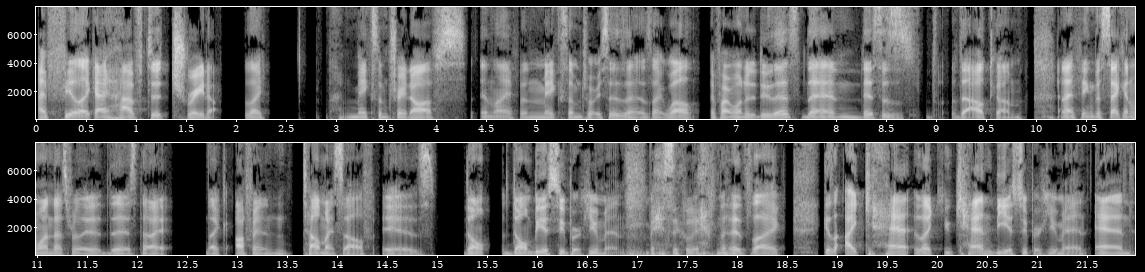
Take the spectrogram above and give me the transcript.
I feel like I have to trade like make some trade offs in life and make some choices. And it's like, well, if I wanted to do this, then this is the outcome. And I think the second one that's related to this that I like often tell myself is don't don't be a superhuman basically. That it's like because i can't like you can be a superhuman and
